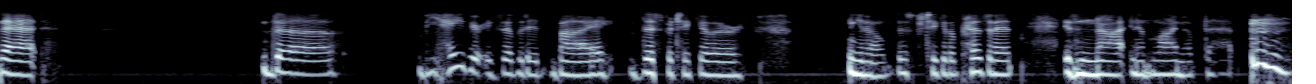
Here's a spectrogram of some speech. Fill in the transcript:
that the behavior exhibited by this particular you know, this particular president is not in alignment with that.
